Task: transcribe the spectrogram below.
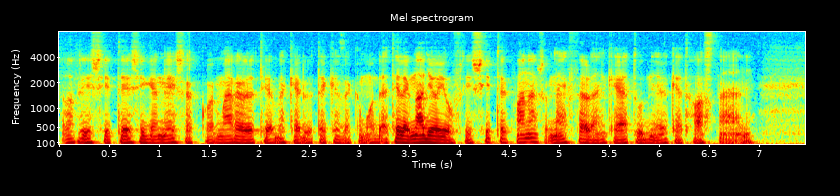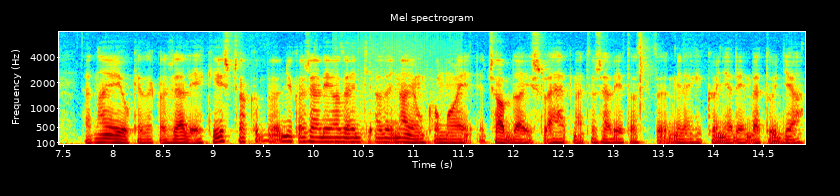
a frissítés, igen, és akkor már előtérbe kerültek ezek a modellek. Tényleg nagyon jó frissítők vannak, csak megfelelően kell tudni őket használni. Tehát nagyon jók ezek a zselék is, csak mondjuk a zselé az egy, az egy nagyon komoly csapda is lehet, mert a zselét azt mindenki könnyedén be tudja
